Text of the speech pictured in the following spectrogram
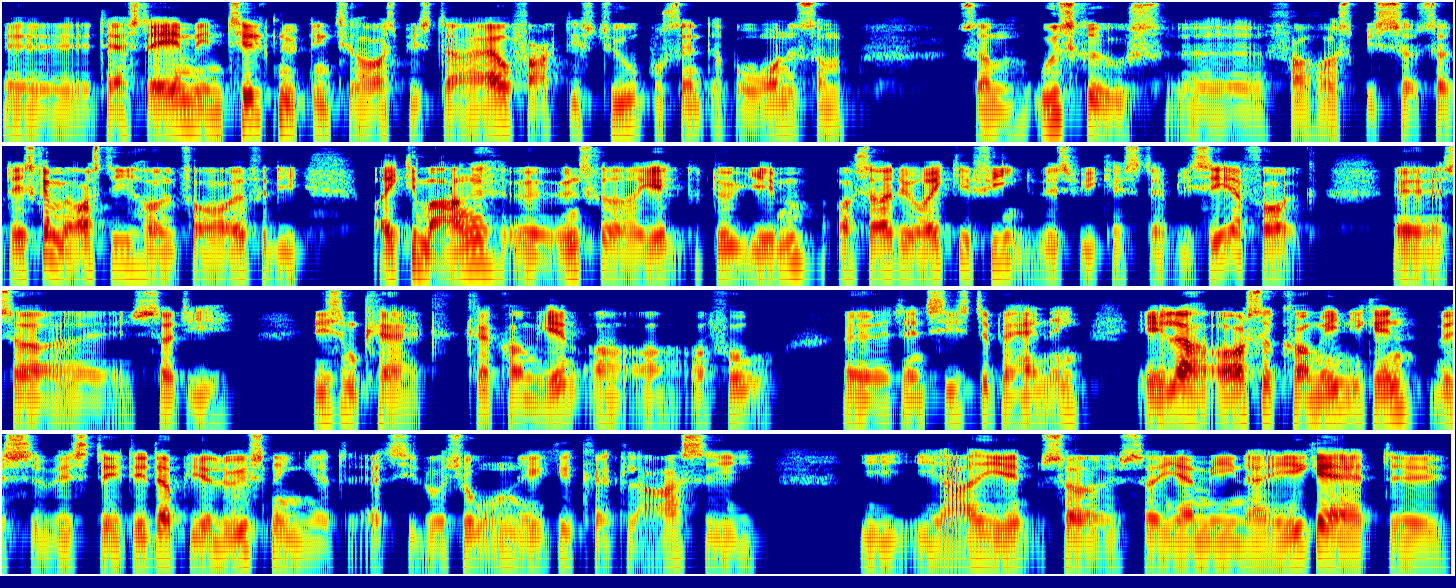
øh, deres dage med en tilknytning til hospice, der er jo faktisk 20 procent af borgerne, som, som udskrives øh, fra hospice. Så, så det skal man også lige holde for øje, fordi rigtig mange øh, ønsker reelt at dø hjemme, og så er det jo rigtig fint, hvis vi kan stabilisere folk, øh, så, øh, så de ligesom kan, kan komme hjem og, og, og få øh, den sidste behandling, eller også komme ind igen, hvis, hvis det er det, der bliver løsningen, at, at situationen ikke kan klares i, i, i eget hjem. Så, så jeg mener ikke, at øh,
